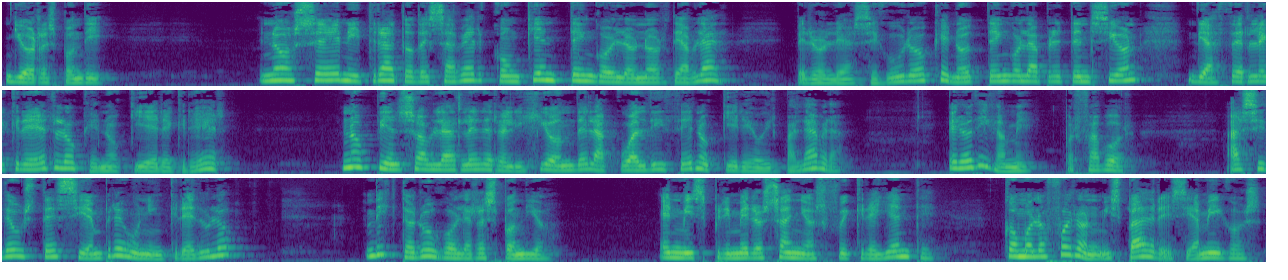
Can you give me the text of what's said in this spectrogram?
Yo respondí No sé ni trato de saber con quién tengo el honor de hablar, pero le aseguro que no tengo la pretensión de hacerle creer lo que no quiere creer. No pienso hablarle de religión de la cual dice no quiere oír palabra. Pero dígame, por favor, ¿Ha sido usted siempre un incrédulo? Víctor Hugo le respondió En mis primeros años fui creyente, como lo fueron mis padres y amigos,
